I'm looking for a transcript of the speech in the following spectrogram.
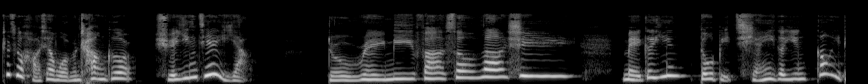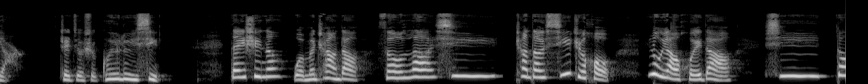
这就好像我们唱歌学音阶一样，哆瑞咪发嗦拉西，每个音都比前一个音高一点儿，这就是规律性。但是呢，我们唱到嗦拉西，唱到西之后，又要回到西哆，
